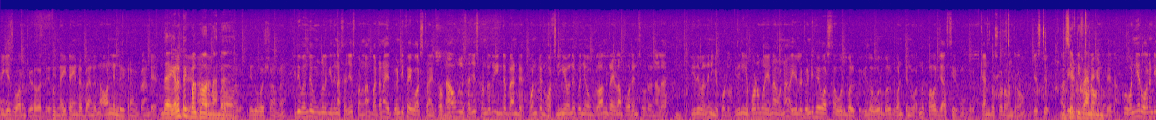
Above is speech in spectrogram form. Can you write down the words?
three years வாரண்டியோட வருது. நைட் ஐன்ற பிராண்ட் வந்து ஆன்லைனில் விற்கிறாங்க பிராண்டு இந்த எலக்ட்ரிக் பல்ப்லாம் வருமே அந்த இது ஓஷாம. இது வந்து உங்களுக்கு இது நான் சஜஸ்ட் பண்ணலாம் பட் ஆனால் இது டுவெண்ட்டி ஃபைவ் வாட்ஸ் தான் இது. நான் உங்களுக்கு சஜஸ்ட் பண்ணுறது இந்த பிராண்டு ஒன் டென் வாட்ஸ் நீங்கள் வந்து கொஞ்சம் லாங் டிரைவ்லாம் போகிறேன்னு சொல்கிறதுனால இது வந்து நீங்கள் போடலாம். இது நீங்கள் போடும்போது என்ன ஆகும்னா இதில் டுவெண்ட்டி ஃபைவ் வாட்ஸ் தான் ஒரு பல்ப் இதில் ஒரு பல்ப் ஒன் டென் வாட் இன்னும் பவர் ஜாஸ்தி இருக்கும் உங்களுக்கு. கேன்பஸோட வந்துடும் ஜஸ்ட் fan உம் தான். இப்போ ஒன் இயர் வாரண்டி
